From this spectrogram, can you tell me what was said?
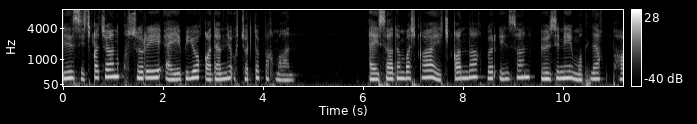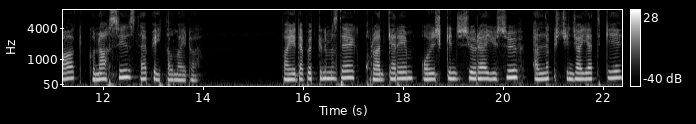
Без hiç qacan qüsəri, äyib yoq адамны учыртып бакмаган. Айсадан башка hiçкөн дәк бер инсан өзине мутлак пак, гунаһсыз дип әйтәлмәй Bayı dep ötkünümüzdek Kur'an Kerim 12. sure Yusuf 53. ayetteki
